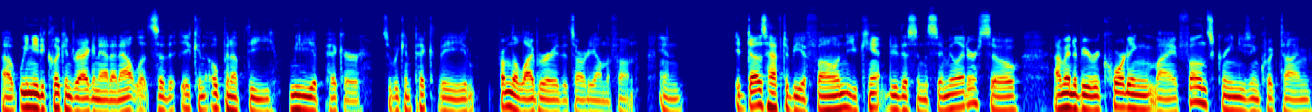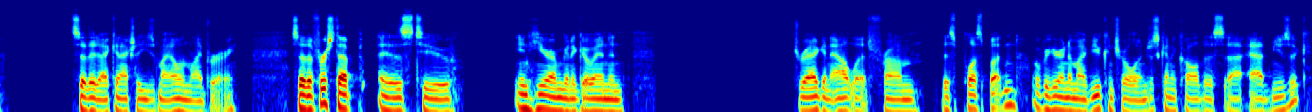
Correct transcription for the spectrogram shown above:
uh, we need to click and drag and add an outlet so that it can open up the media picker, so we can pick the from the library that's already on the phone. And it does have to be a phone. You can't do this in the simulator. So I'm going to be recording my phone screen using QuickTime so that I can actually use my own library. So the first step is to, in here, I'm going to go in and drag an outlet from this plus button over here into my view controller. I'm just going to call this uh, add music.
